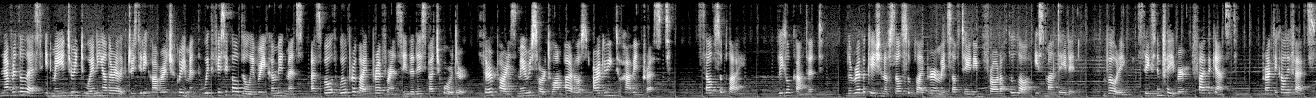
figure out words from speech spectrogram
Nevertheless, it may enter into any other electricity coverage agreement with physical delivery commitments, as both will provide preference in the dispatch order. Third parties may resort to amparos, arguing to have interest. Self supply. Legal content. The revocation of self supply permits obtained in fraud of the law is mandated. Voting 6 in favor, 5 against. Practical effects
